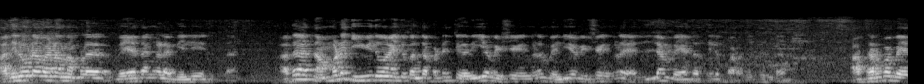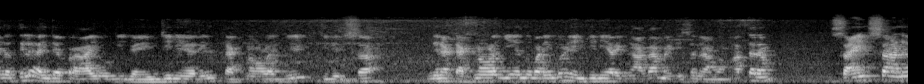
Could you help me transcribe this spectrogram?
അതിലൂടെ വേണം നമ്മൾ വേദങ്ങളെ വിലയിരുത്താൻ. അത് നമ്മുടെ ജീവിതവുമായിട്ട് ബന്ധപ്പെട്ട ചെറിയ വിഷയങ്ങളും വലിയ വിഷയങ്ങളും എല്ലാം വേദത്തിൽ പറഞ്ഞിട്ടുണ്ട്. അഥർവ വേദത്തിൽ അതിന്റെ പ്രായോഗിക എഞ്ചിനീയറിംഗ് ടെക്നോളജി ചികിത്സ ഇങ്ങനെ ടെക്നോളജി എന്ന് പറയുമ്പോൾ എഞ്ചിനീയറിംഗ് ആകാം മെഡിസിൻ ആകാം അത്തരം സയൻസാണ്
